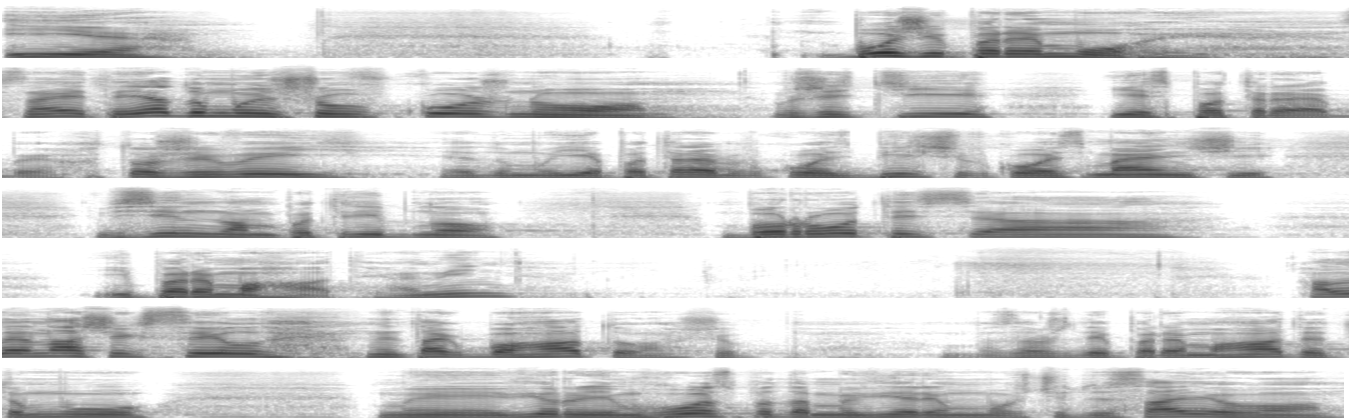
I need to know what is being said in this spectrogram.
І Божі перемоги. Знаєте, я думаю, що в кожного в житті є потреби. Хто живий, я думаю, є потреби, в когось більші, в когось менші. Всім нам потрібно боротися і перемагати. Амінь. Але наших сил не так багато, щоб завжди перемагати. Тому ми віруємо в Господа, ми віримо в чудеса Його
